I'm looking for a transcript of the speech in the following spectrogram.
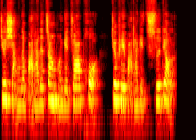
就想着把他的帐篷给抓破，就可以把它给吃掉了。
